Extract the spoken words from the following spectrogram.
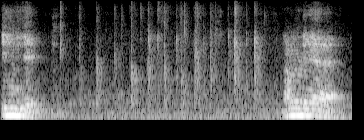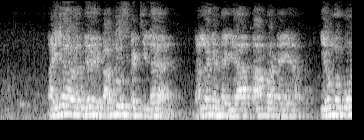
டிவிஜே நம்மளுடைய ஐயா வந்து காங்கிரஸ் கட்சியில நல்லகண்ட ஐயா தாம்பாண்ட ஐயா இவங்க கூட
